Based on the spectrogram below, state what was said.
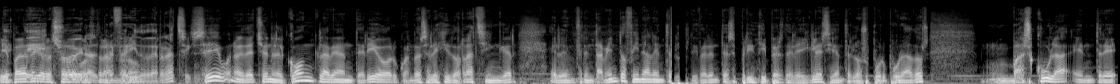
y parece que lo está era el preferido de Ratzinger. Sí, bueno, y de hecho en el cónclave anterior, cuando es elegido Ratzinger, el enfrentamiento final entre los diferentes príncipes de la Iglesia, entre los purpurados, bascula entre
